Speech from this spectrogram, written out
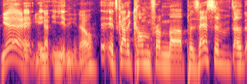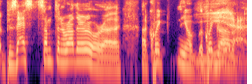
Yeah, you got you- you know. it's got to come from uh, possessive, uh, possessed something or other, or a, a quick, you know, a quick Yeah. uh,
